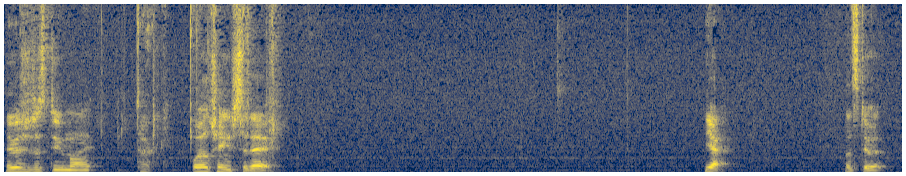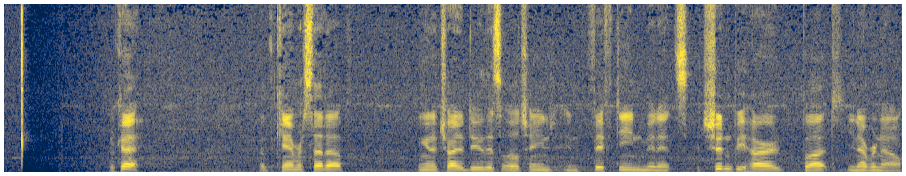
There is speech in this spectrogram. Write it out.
Maybe I should just do my dark oil change today. Yeah. Let's do it. Okay. Got the camera set up. I'm going to try to do this oil change in 15 minutes. It shouldn't be hard, but you never know.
